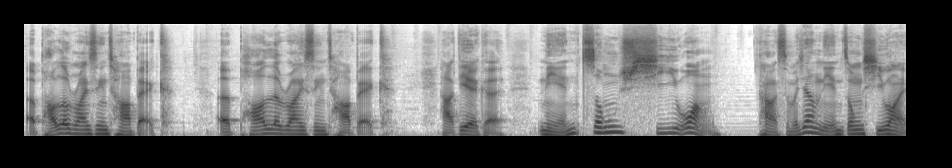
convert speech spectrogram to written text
，a polarizing topic，a polarizing topic。好，第二个年终希望。好，什么叫年终希望？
